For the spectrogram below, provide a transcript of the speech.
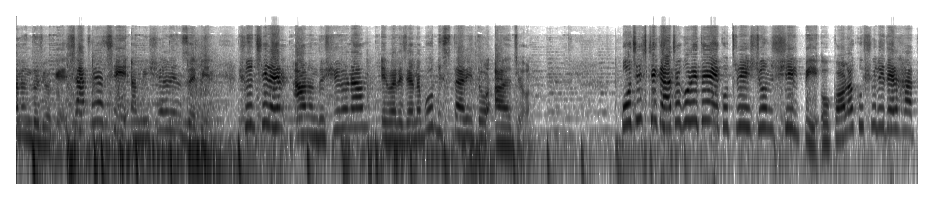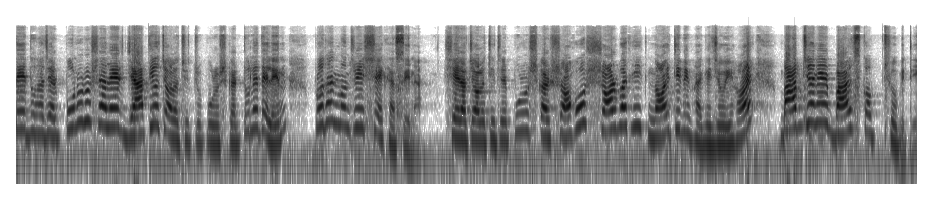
আনন্দ যোগে। সাথে আছি আমি শাহরিন জেবিন। শুনছিলেন আনন্দ শিরোনাম এবারে জানাব বিস্তারিত আয়োজন। পঁচিশটি ক্যাটাগরিতে একত্রিশ জন শিল্পী ও কলাকুশলীদের হাতে দুহাজার পনেরো সালের জাতীয় চলচ্চিত্র পুরস্কার তুলে দিলেন প্রধানমন্ত্রী শেখ হাসিনা। সেরা চলচ্চিত্রের পুরস্কার সহ সর্বাধিক নয়টি বিভাগে জয়ী হয় বাবজানের বায়োস্কোপ ছবিটি।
